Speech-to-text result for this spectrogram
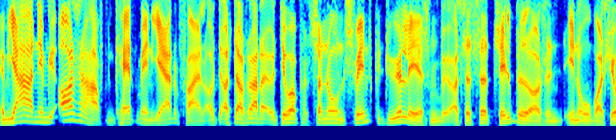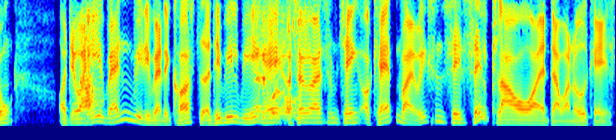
Jamen, jeg har nemlig også haft en kat med en hjertefejl, og, og der var der, det var sådan nogle svenske dyrlæger, som altså, så tilbød os en, en operation. Og det var ja. Helt vanvittigt, hvad det kostede, og det ville vi ikke ja, have. Og så var jeg sådan tænkt, og katten var jo ikke sådan set selv klar over, at der var noget galt.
